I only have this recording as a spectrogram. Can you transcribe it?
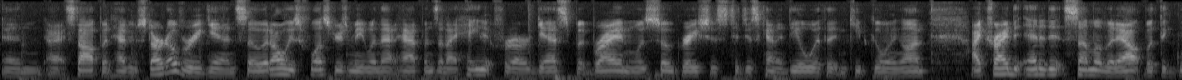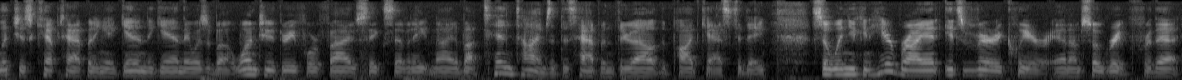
and uh, stop and have him start over again. So it always flusters me when that happens, and I hate it for our guests. But Brian was so gracious to just kind of deal with it and keep going on. I tried to edit it, some of it out, but the glitches kept happening again and again. There was about one, two, three, four, five, six, seven, eight, nine, about ten times that this happened throughout the podcast today. So when you can hear Brian, it's very clear, and I'm so grateful for that.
